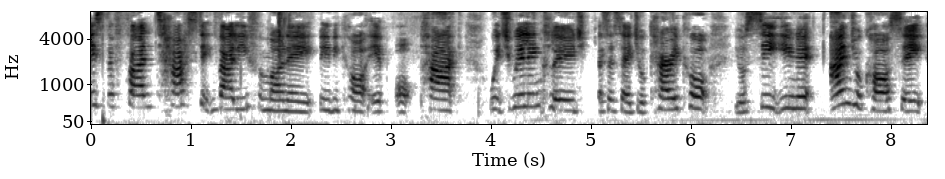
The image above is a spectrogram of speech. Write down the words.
is the fantastic value for money BB Car Ip-Op pack, which will include, as I said, your carry cot, your seat unit and your car seat.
